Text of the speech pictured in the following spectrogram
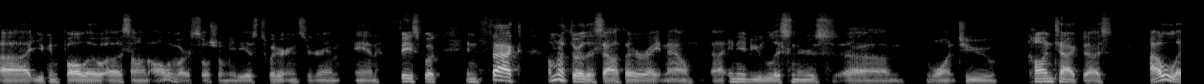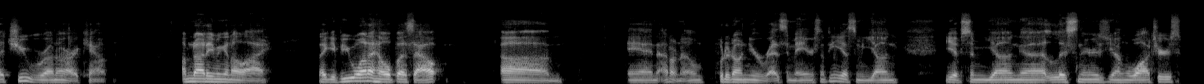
Uh, you can follow us on all of our social medias: Twitter, Instagram, and Facebook. In fact, I'm going to throw this out there right now. Uh, any of you listeners um, want to contact us? I'll let you run our account. I'm not even going to lie. Like, if you want to help us out, um, and I don't know, put it on your resume or something. You have some young, you have some young uh, listeners, young watchers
